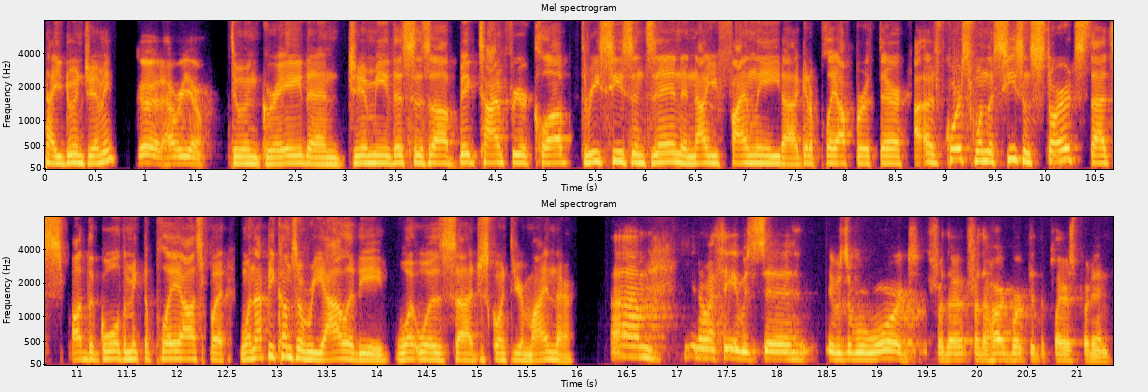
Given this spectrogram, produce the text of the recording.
How you doing, Jimmy? Good. How are you? Doing great. And Jimmy, this is a big time for your club. Three seasons in, and now you finally uh, get a playoff berth there. Uh, of course, when the season starts, that's uh, the goal to make the playoffs. But when that becomes a reality, what was uh, just going through your mind there? Um, you know, I think it was uh, it was a reward for the for the hard work that the players put in.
